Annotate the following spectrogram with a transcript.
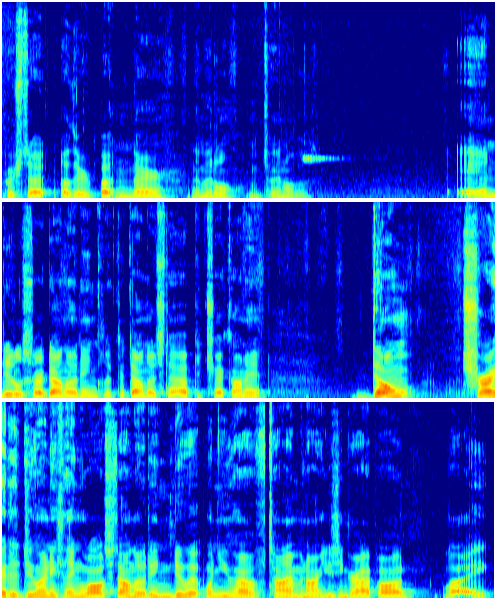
push that other button there in the middle, in between all those. And it'll start downloading. Click the Downloads tab to check on it. Don't try to do anything while it's downloading. Do it when you have time and aren't using your iPod. Like,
